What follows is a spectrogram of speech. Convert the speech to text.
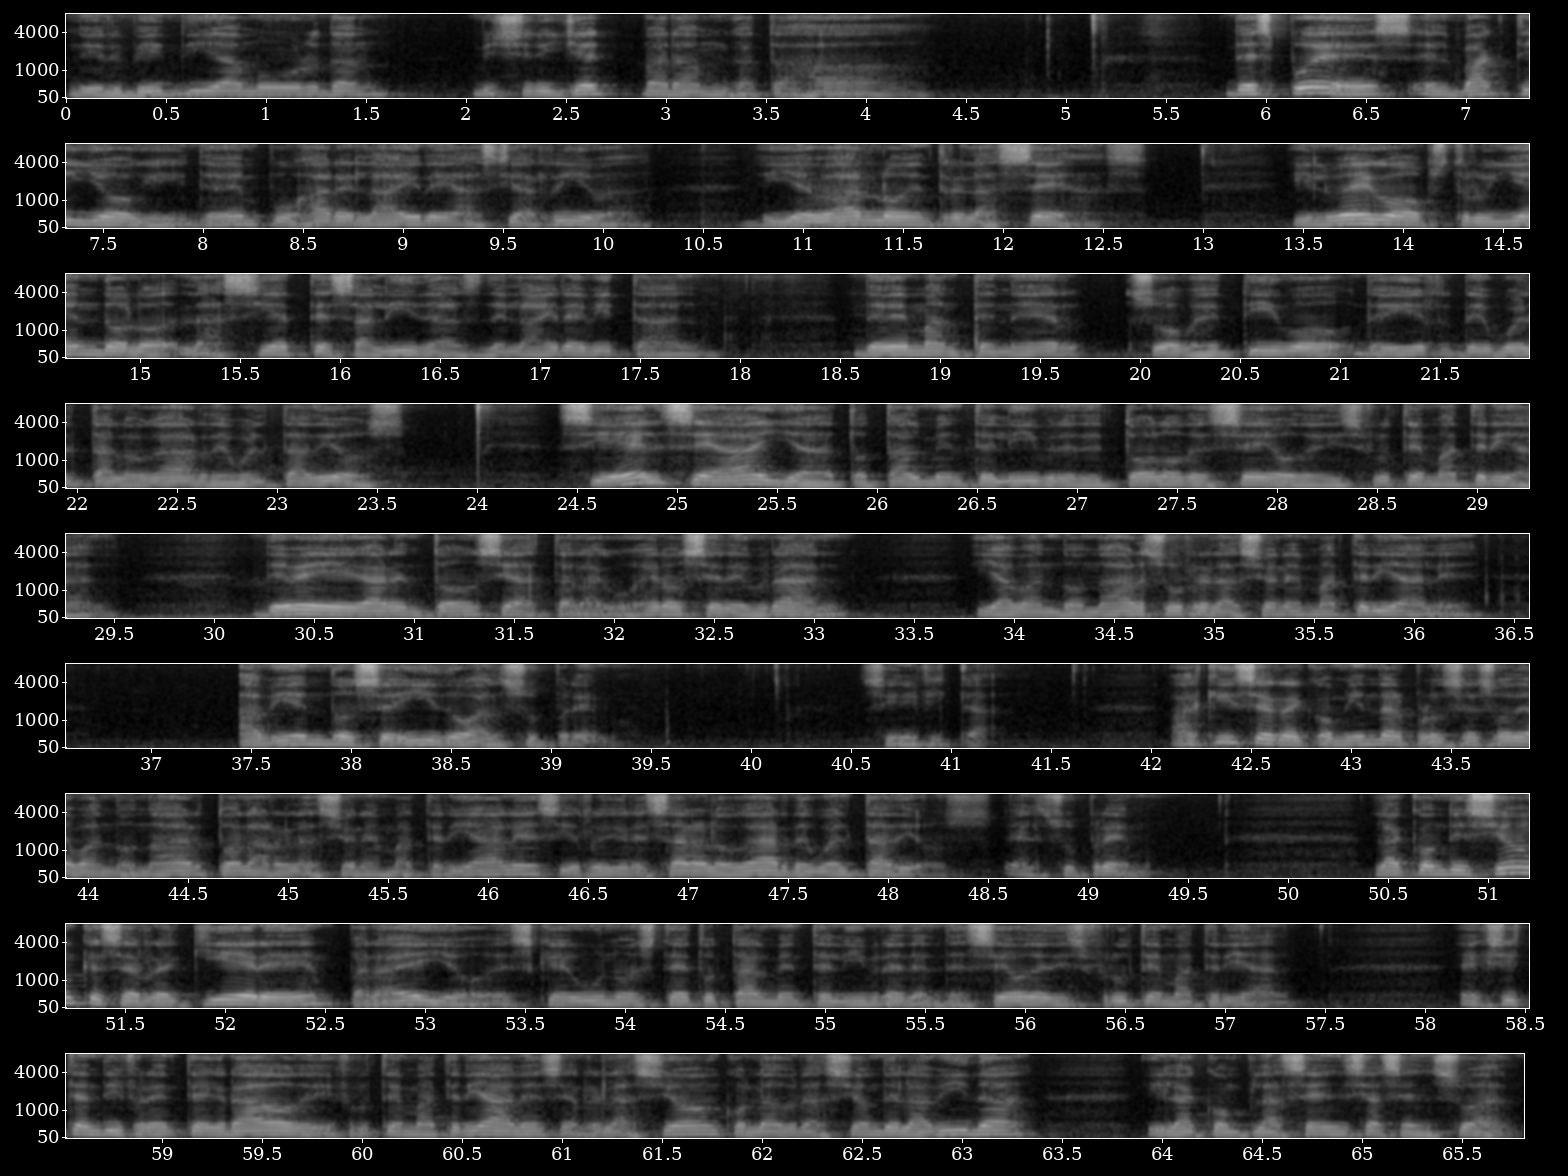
Nirvidya Murdan Vishrijet Param Gataha. Después, el Bhakti Yogi debe empujar el aire hacia arriba y llevarlo entre las cejas, y luego, obstruyendo las siete salidas del aire vital, debe mantener su objetivo de ir de vuelta al hogar, de vuelta a Dios si él se halla totalmente libre de todo los deseo de disfrute material, debe llegar entonces hasta el agujero cerebral y abandonar sus relaciones materiales, habiéndose ido al Supremo. Significado. Aquí se recomienda el proceso de abandonar todas las relaciones materiales y regresar al hogar de vuelta a Dios, el Supremo. La condición que se requiere para ello es que uno esté totalmente libre del deseo de disfrute material. Existen diferentes grados de disfrute materiales en relación con la duración de la vida y la complacencia sensual.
